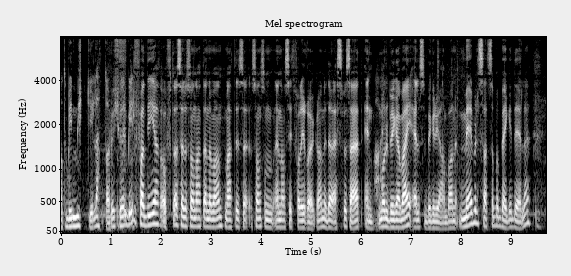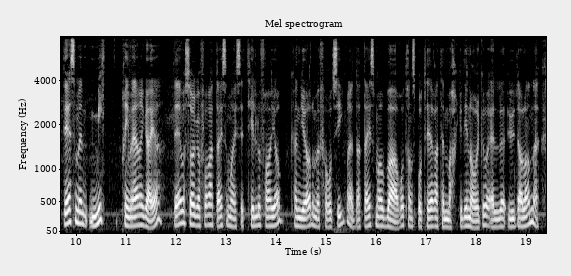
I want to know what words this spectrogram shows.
at det blir mye lettere å kjøre bil? Fordi at ofte er det sånn at en er vant med at det, er sånn som en har sett fra de rød-grønne, der SV sier at enten må du bygge vei, eller så bygger du jernbane. Vi vil satse på begge deler. Det som er mitt primære greie, det er å sørge for at de som reiser til og fra jobb, kan gjøre det med forutsigbarhet. At de som har varer å transportere til markedet i Norge eller ut av landet,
